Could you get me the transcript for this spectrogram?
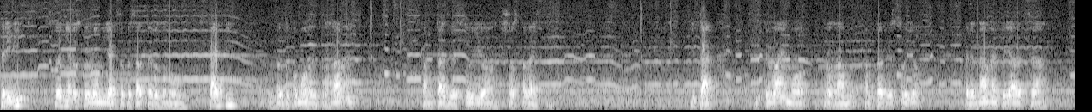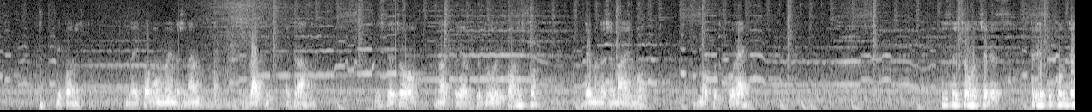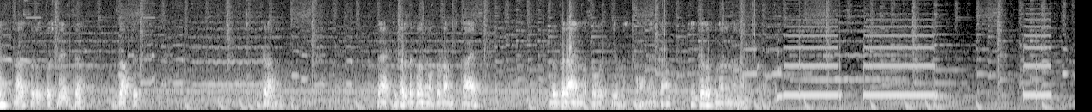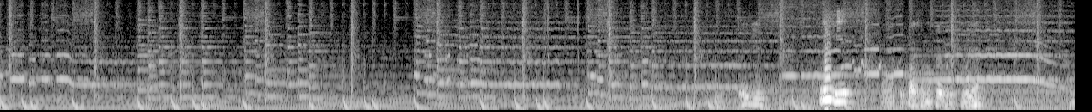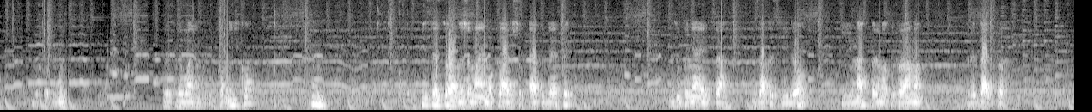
Привіт! Сьогодні я розкажу вам, як записати розмову в скайпі за допомогою програми Camtasia Studio 6 версія. І так, відкриваємо програму Camtasia Studio. Перед нами появиться віконечко, на якому ми нажмемо запис екрану. Після чого у нас появиться друге віконечко, де ми нажимаємо кнопочку REC. Після чого через 3 секунди у нас розпочнеться запис екрану. Так, тепер заходимо в програму Skype, вибираємо свого співрозмовника і телефонуємо Привіт! Привіт! Як бачимо, все працює. Виходимо, закриваємо віконечко. Після цього нажимаємо клавішу F10. Зупиняється запис відео і нас переносить програма редактор,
